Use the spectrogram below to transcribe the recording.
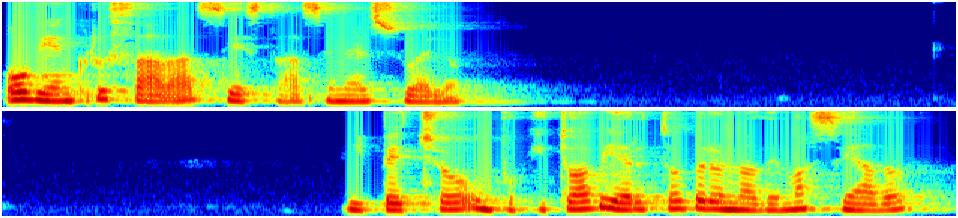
o bien cruzadas si estás en el suelo. El pecho un poquito abierto, pero no demasiado.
